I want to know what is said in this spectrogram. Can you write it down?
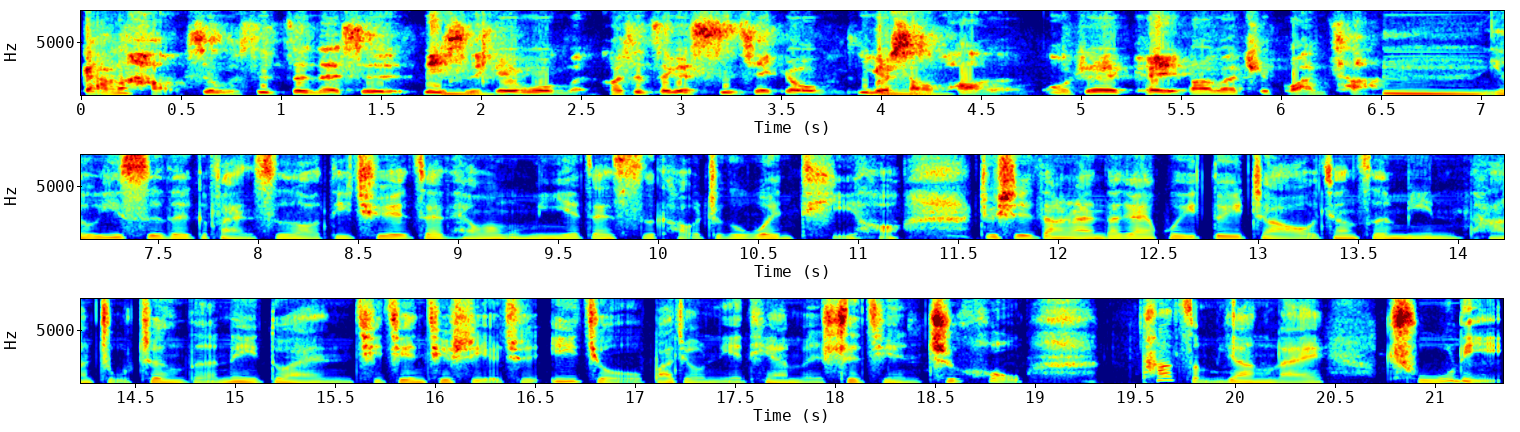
刚好是不是真的是历史给我们，嗯、或是这个世界给我们一个消化了？嗯、我觉得可以慢慢去观察。嗯，有意思的一个反思哦。的确，在台湾我们也在思考这个问题哈。就是当然，大家会对照江泽民他主政的那段期间，其实也是一九八九年天安门事件之后。他怎么样来处理？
